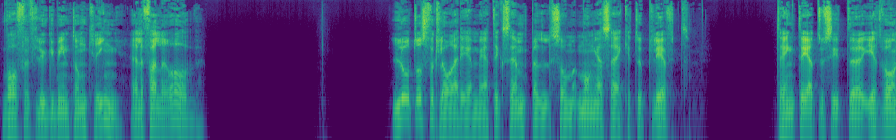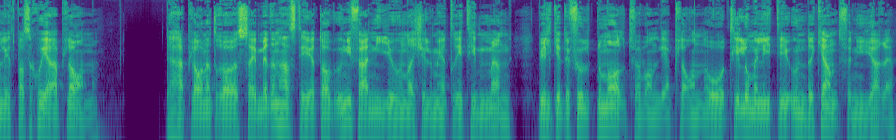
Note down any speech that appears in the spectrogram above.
varför flyger vi inte omkring eller faller av? Låt oss förklara det med ett exempel som många säkert upplevt. Tänk dig att du sitter i ett vanligt passagerarplan. Det här planet rör sig med en hastighet av ungefär 900 km i timmen, vilket är fullt normalt för vanliga plan och till och med lite i underkant för nyare.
